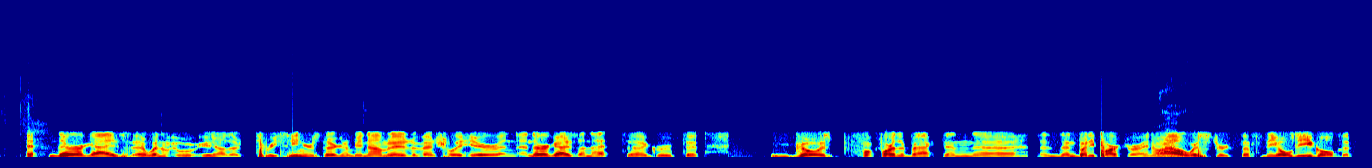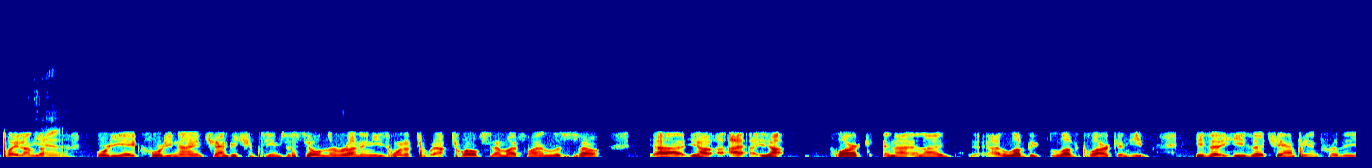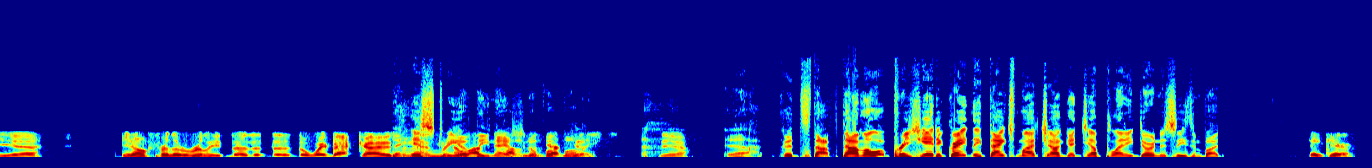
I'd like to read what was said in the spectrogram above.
There are guys uh, when you know there are three seniors that are going to be nominated eventually here, and and there are guys on that uh, group that go as f- farther back than uh, than Buddy Parker. I know wow. Al Wistert, the the old Eagle that played on the yeah. 48, 49 championship teams, is still in the running. He's one of tw- 12 semifinalists. So uh, you know, I, you know, Clark and I and I, I love the love Clark, and he he's a he's a champion for the. Uh, you know, for the really the the the, the way back guys, the and, history and of lot, the National Football League. Yeah, yeah, good stuff, Domo. Appreciate it greatly. Thanks much. I'll get you up plenty during the season, bud. Take care.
